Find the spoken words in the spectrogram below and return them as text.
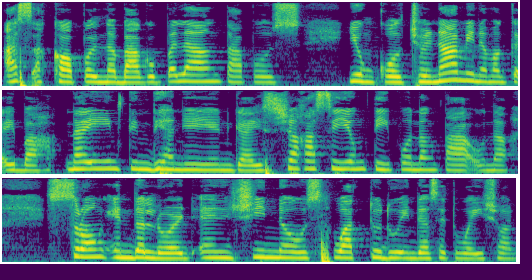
as a couple na bago pa lang. Tapos yung culture namin na magkaiba. Naiintindihan niya yun guys. Siya kasi yung tipo ng tao na strong in the Lord and she knows what to do in the situation.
